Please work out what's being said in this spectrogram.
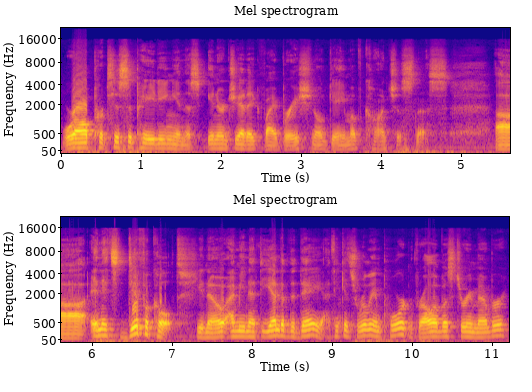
We're all participating in this energetic vibrational game of consciousness. Uh, and it's difficult, you know. I mean, at the end of the day, I think it's really important for all of us to remember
